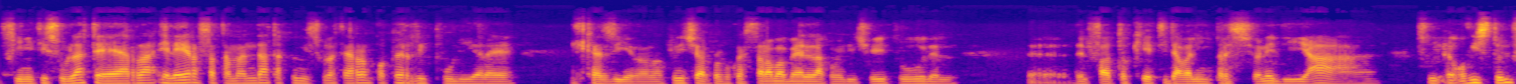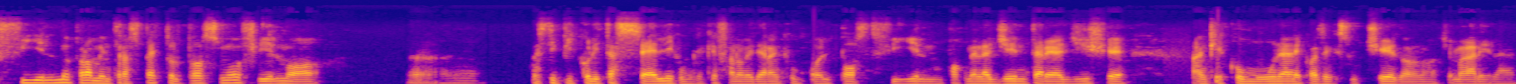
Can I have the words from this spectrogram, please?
finiti sulla Terra, e lei era stata mandata quindi sulla Terra un po' per ripulire il casino. No? Quindi c'era proprio questa roba bella, come dicevi tu, del, eh, del fatto che ti dava l'impressione di, ah, ho visto il film, però mentre aspetto il prossimo film ho... Uh, questi piccoli tasselli comunque che fanno vedere anche un po' il post film, un po' come la gente reagisce anche comune alle cose che succedono, no? cioè magari la,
